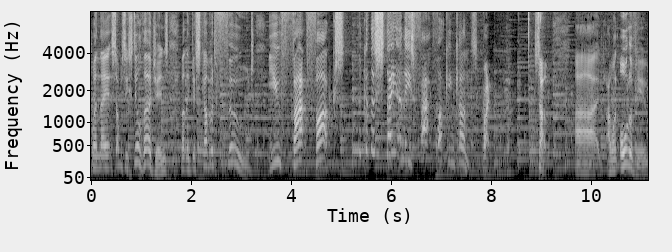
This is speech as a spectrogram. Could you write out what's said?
when they, it's obviously still virgins, but they've discovered food. You fat fucks! Look at the state of these fat fucking cunts. Right. So, uh, I want all of you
